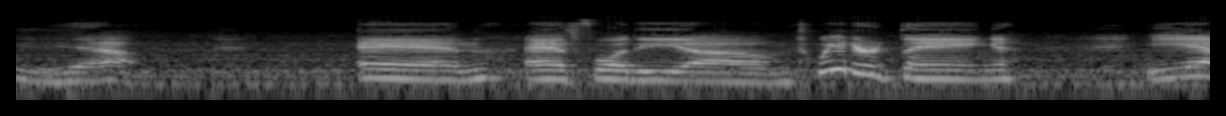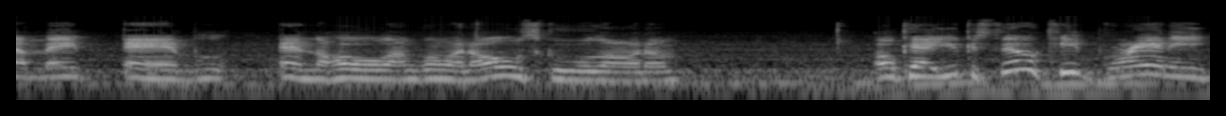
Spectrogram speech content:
Yeah. And as for the um, Twitter thing, yeah, maybe, and and the whole I'm going old school on them. Okay, you can still keep Granny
